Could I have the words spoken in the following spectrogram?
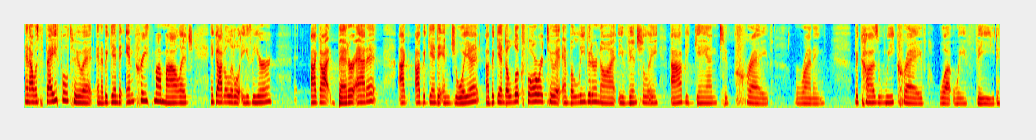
and I was faithful to it and I began to increase my mileage, it got a little easier. I got better at it. I, I began to enjoy it. I began to look forward to it. And believe it or not, eventually I began to crave running because we crave what we feed.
